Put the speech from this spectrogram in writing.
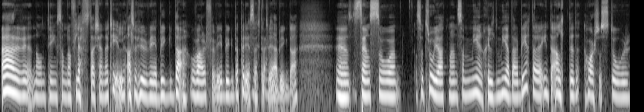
är någonting som de flesta känner till. Alltså hur vi är byggda och varför vi är byggda på det sättet det. vi är byggda. Eh, sen så, så tror jag att man som enskild medarbetare inte alltid har så stor,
